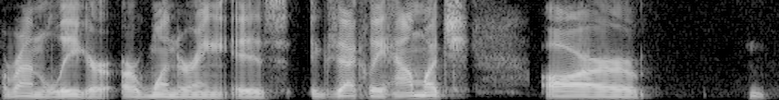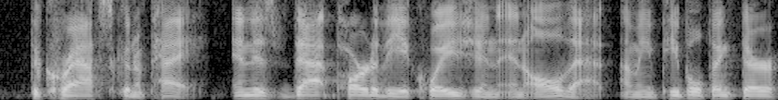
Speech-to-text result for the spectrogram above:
around the league are, are wondering is exactly how much are the Krafts going to pay. and is that part of the equation and all that? I mean, people think they're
